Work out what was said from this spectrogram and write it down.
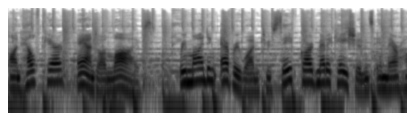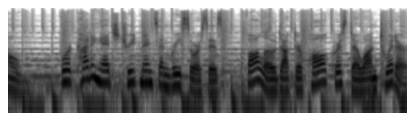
on healthcare and on lives, reminding everyone to safeguard medications in their home. For cutting edge treatments and resources, Follow Dr. Paul Christo on Twitter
